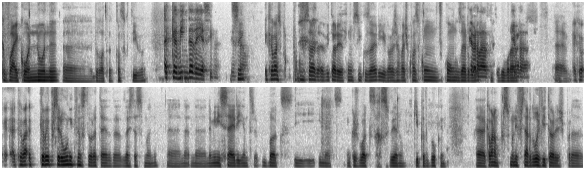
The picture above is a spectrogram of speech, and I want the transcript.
que vai com a nona uh, derrota consecutiva. A caminho da décima. Sim. Acabaste por, por, começar a vitória com 5-0 e agora já vais quase com, com um 0 É verdade. É verdade. Uh, acabei por ser o único vencedor até desta semana uh, na, na, na minissérie entre Bucks e, e, Nets, em que os Bucks receberam a equipa de Brooklyn. Uh, acabaram por se manifestar duas vitórias para,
